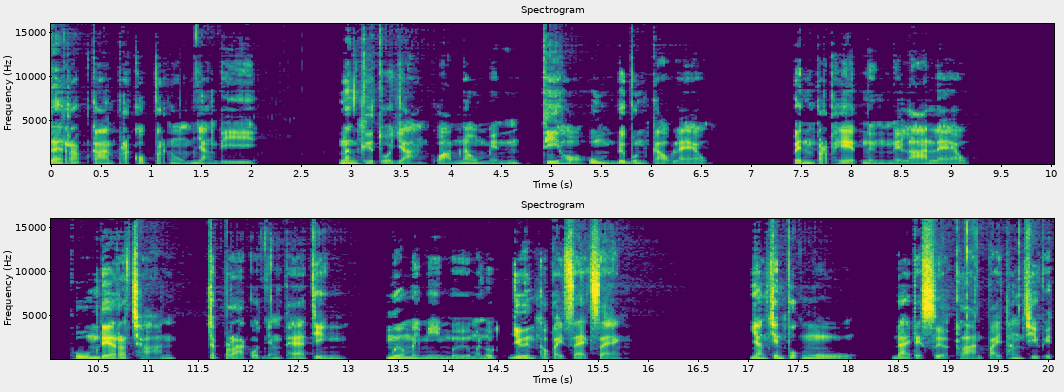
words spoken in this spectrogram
ได้รับการประคบประงมอย่างดี นั่นคือตัวอย่างความเน่าเหม็นที่ห่อหุ้มด้วยบุญเก่าแล้ว เป็นประเภทหนึ่งในล้านแล้ว ภูมิเดรัจฉานจะปรากฏอย่างแท้จริง เมื่อไม่มีมือมนุษย์ยื่นเข้าไปแทรกแซง อย่างเช่นพวกงูได้แต่เสือคลานไปทั้งชีวิต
